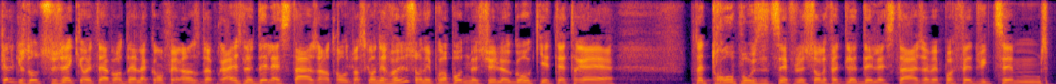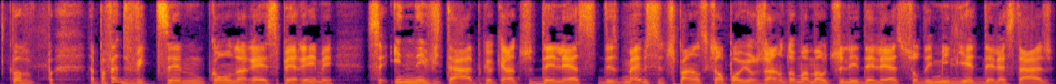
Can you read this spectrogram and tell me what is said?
Quelques autres sujets qui ont été abordés à la conférence de presse, le délestage entre autres, parce qu'on est revenu sur les propos de M. Legault qui étaient très peut-être trop positifs là, sur le fait que le délestage avait pas fait de victimes. C'est pas, fait de victimes qu'on aurait espéré, mais c'est inévitable que quand tu délaisses, même si tu penses qu'ils sont pas urgentes au moment où tu les délaisses, sur des milliers de délestages,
